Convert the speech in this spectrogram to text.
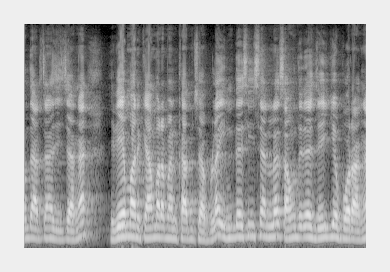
வந்து அர்ச்சனா ஜெயிச்சாங்க. இதே மாதிரி கேமராமேன் காமிச்சாப்புல. இந்த சீசனில் சௌந்தர்யா ஜெயிக்க போகிறாங்க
